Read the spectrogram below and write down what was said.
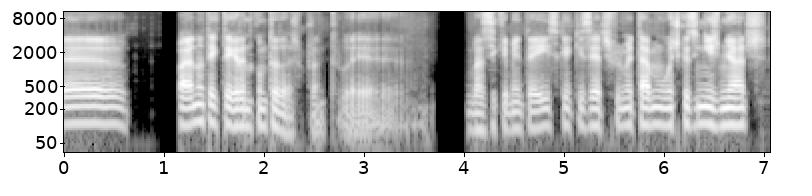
eh, pá, não tem que ter grande computador. Pronto, eh, basicamente é isso. Quem quiser experimentar umas coisinhas melhores,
